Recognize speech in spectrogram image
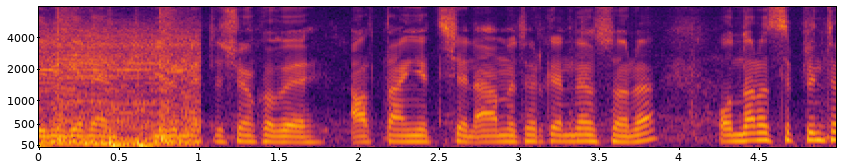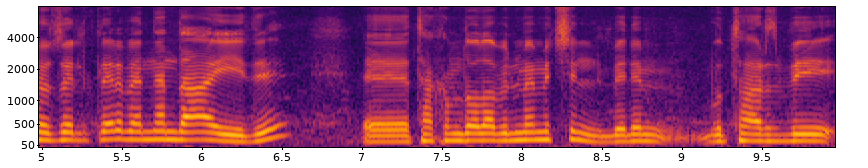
yeni gelen Yürümet Lişenko ve alttan yetişen Ahmet Örken'den sonra onların sprint özellikleri benden daha iyiydi. Ee, takımda olabilmem için benim bu tarz bir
